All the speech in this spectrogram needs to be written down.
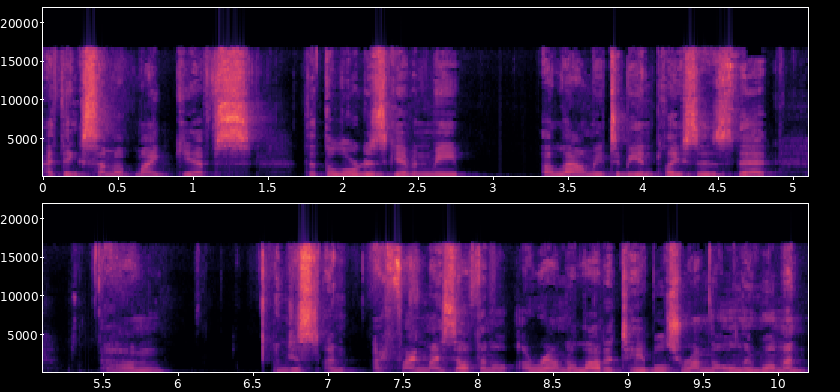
I think some of my gifts that the Lord has given me allow me to be in places that um, I'm just I'm, i find myself in a, around a lot of tables where I'm the only woman,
